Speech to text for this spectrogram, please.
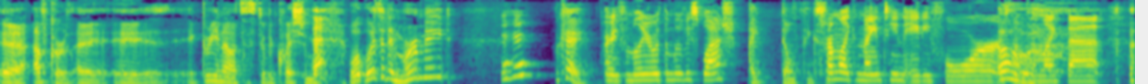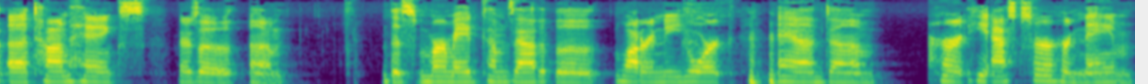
Yeah, of course. I, I, I agree now. It's a stupid question, but what was it? A mermaid? Mm-hmm. Okay, Are you familiar with the movie Splash? I don't think so. From like 1984 or Oh. something like that. Uh, Tom Hanks. There's a um, this mermaid comes out of the water in New York, and um, her he asks her her name,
